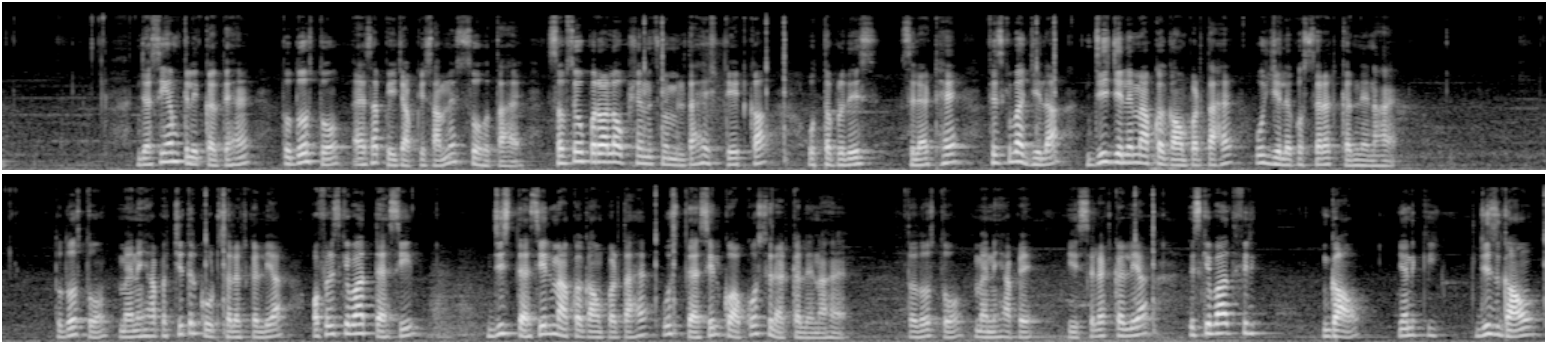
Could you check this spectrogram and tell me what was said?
जैसे ही हम क्लिक करते हैं तो दोस्तों, ऐसा पेज आपके सामने शो होता है। सबसे ऊपर वाला ऑप्शन इसमें मिलता है स्टेट का। उत्तर प्रदेश सिलेक्ट है। फिर इसके बाद ज़िला। जिस ज़िले में आपका गाँव पड़ता है, उस ज़िले को सेलेक्ट कर लेना है। तो दोस्तों, मैंने यहाँ पर चित्रकूट सेलेक्ट कर लिया और फिर इसके बाद तहसील। जिस तहसील में आपका गाँव पड़ता है, उस तहसील को आपको सिलेक्ट कर लेना है। तो दोस्तों, मैंने यहाँ पे ये सिलेक्ट कर लिया। इसके बाद फिर गाँव, यानी कि जिस गाँव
